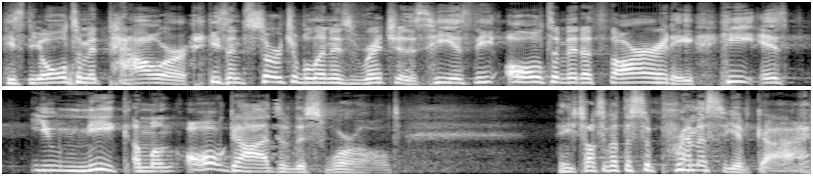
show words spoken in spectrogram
He's the ultimate power. He's unsearchable in his riches. He is the ultimate authority. He is unique among all gods of this world. And he talks about the supremacy of God.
